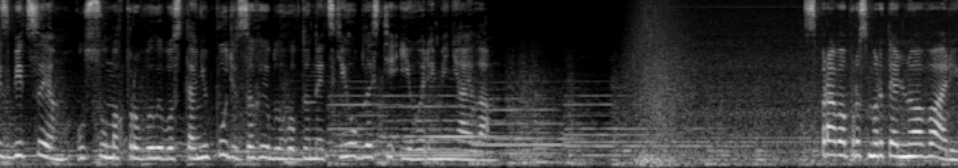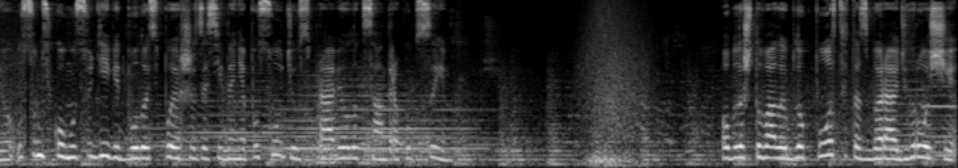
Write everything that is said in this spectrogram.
із бійцем. У Сумах провели в останню путь загиблого в Донецькій області Ігоря Міняйла. Справа про смертельну аварію. У Сумському суді відбулось перше засідання по суті у справі Олександра Кукси. Облаштували блокпост та збирають гроші.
